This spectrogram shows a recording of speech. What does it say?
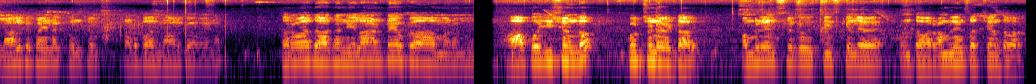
నాలుక పైన కొంచెం తడపాలి నాలుక పైన. తర్వాత అతన్ని ఎలా అంటే ఒక మనం ఆ పొజిషన్లో కూర్చుండబెట్టాలి. అంబులెన్స్కు తీసుకెళ్ళే వరకు అంబులెన్స్ వచ్చేంత వరకు.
